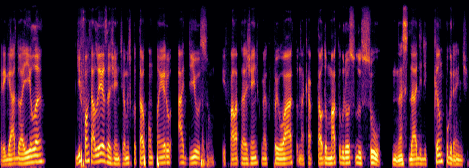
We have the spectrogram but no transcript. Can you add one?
Obrigado, Aila. De Fortaleza, gente, vamos escutar o companheiro Adilson, que fala pra gente como é que foi o ato na capital do Mato Grosso do Sul, na cidade de Campo Grande.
